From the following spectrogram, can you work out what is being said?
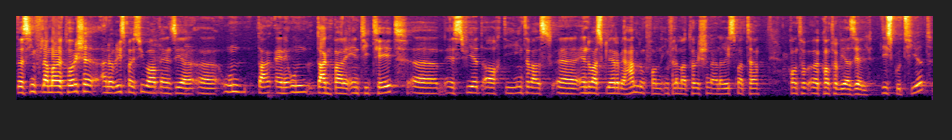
das inflammatorische Aneurysma ist überhaupt ein sehr, äh, eine undankbare Entität. Äh, es wird auch die äh, endovaskuläre Behandlung von inflammatorischen Aneurysmata kontro kontroversiell diskutiert.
